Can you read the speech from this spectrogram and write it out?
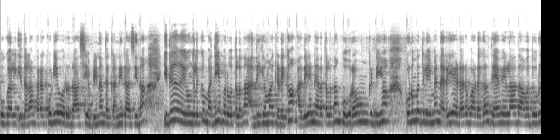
புகழ் இதெல்லாம் பெறக்கூடிய ஒரு ராசி அப்படின்னா அந்த கன்னி ராசி தான். இது இவங்களுக்கு மதிய பருவத்தில் தான் அதிகமாக கிடைக்கும். அதே நேரத்தில் தான் உறவுங்கிட்டையும் குடும்பத்துலேயுமே நிறைய இடர்பாடுகள் தேவையில்லாத அவதூறு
